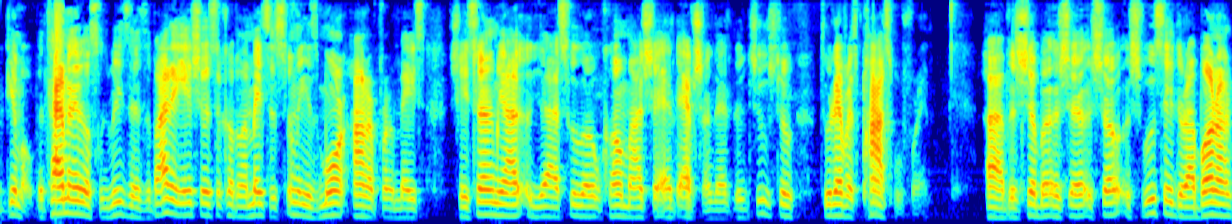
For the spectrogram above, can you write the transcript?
Gimel. The time of the reason is the body Yeshua Sekov mace certainly is more honor for a mace. She certainly Yasulo Komasha et Efsha that the Jews do, do whatever is possible for him. Uh, the Shvuse the Rabbanon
